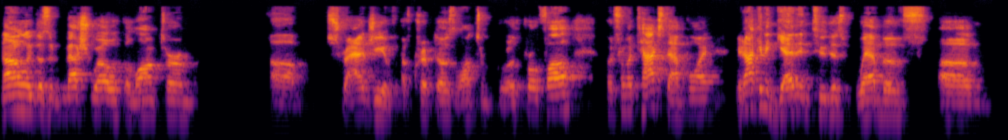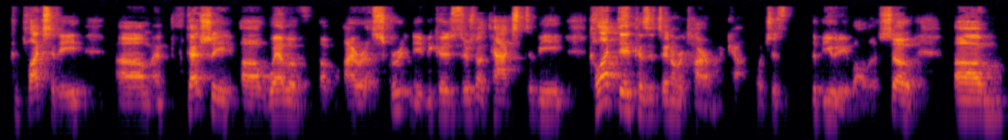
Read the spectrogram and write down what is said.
Not only does it mesh well with the long term um, strategy of, of cryptos, long term growth profile, but from a tax standpoint, you're not going to get into this web of um, complexity um, and potentially a web of, of IRS scrutiny because there's no tax to be collected because it's in a retirement account, which is the beauty of all this. So um,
